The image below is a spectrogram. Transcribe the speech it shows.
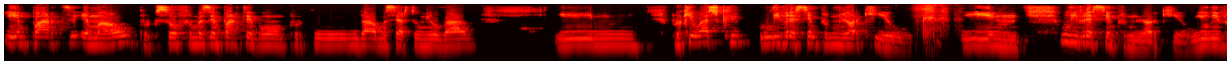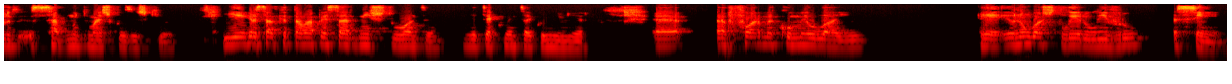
E em parte é mau, porque sofro, mas em parte é bom, porque me dá uma certa humildade. E, porque eu acho que o livro é sempre melhor que eu. E o livro é sempre melhor que eu. E o livro sabe muito mais coisas que eu. E é engraçado que eu estava a pensar nisto ontem, e até comentei com a minha mulher. Uh, a forma como eu leio é, eu não gosto de ler o livro assim.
